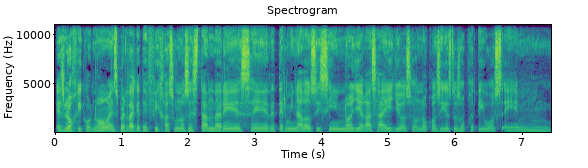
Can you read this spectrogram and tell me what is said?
es lógico, ¿no? Es verdad que te fijas unos estándares eh, determinados y si no llegas a ellos o no consigues tus objetivos, em,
